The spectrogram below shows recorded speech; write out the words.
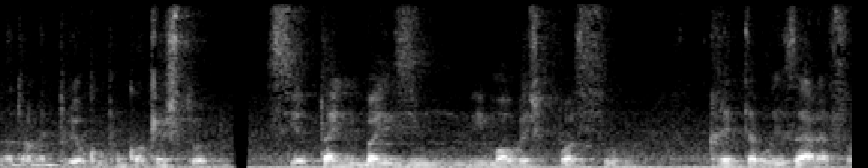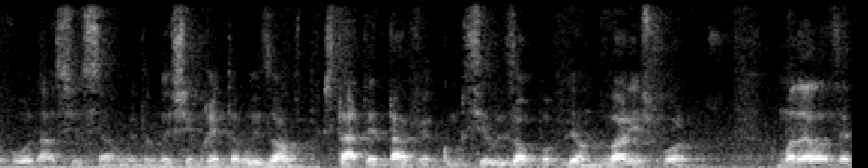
naturalmente preocupam qualquer gestor. Se eu tenho bens imóveis que posso rentabilizar a favor da associação, então deixem-me rentabilizá-los, está a tentar comercializar o pavilhão de várias formas. Uma delas é,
